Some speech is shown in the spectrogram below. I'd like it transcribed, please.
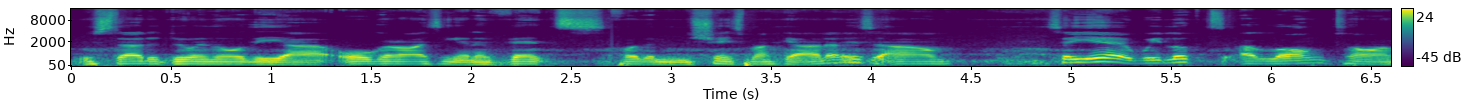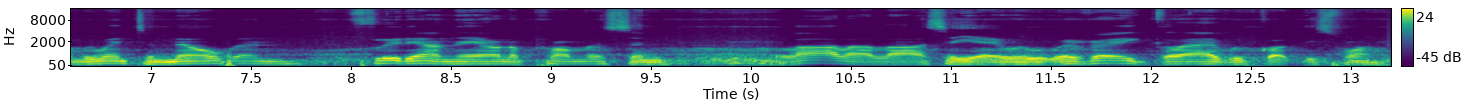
we started doing all the uh, organising and events for the Machines Macchiatos. Um, so yeah, we looked a long time. We went to Melbourne, flew down there on a promise, and la la la. So yeah, we're, we're very glad we've got this one.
